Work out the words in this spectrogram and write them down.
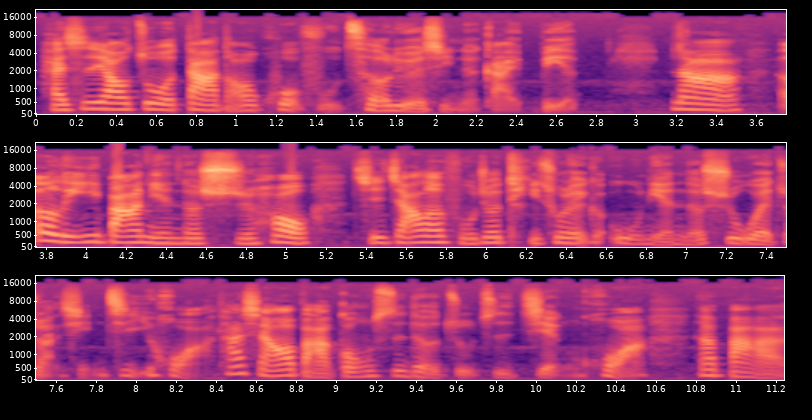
还是要做大刀阔斧策略性的改变？那二零一八年的时候，其实家乐福就提出了一个五年的数位转型计划，他想要把公司的组织简化，那把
